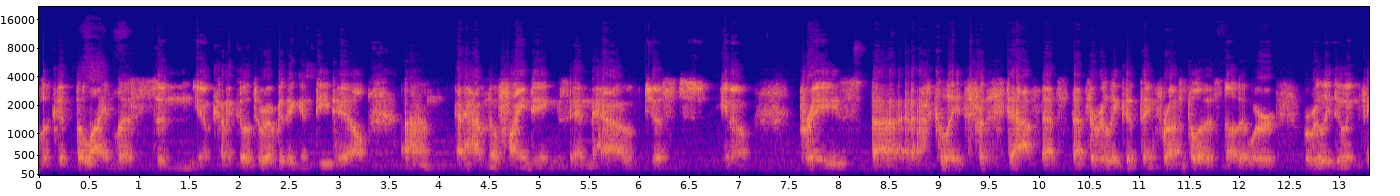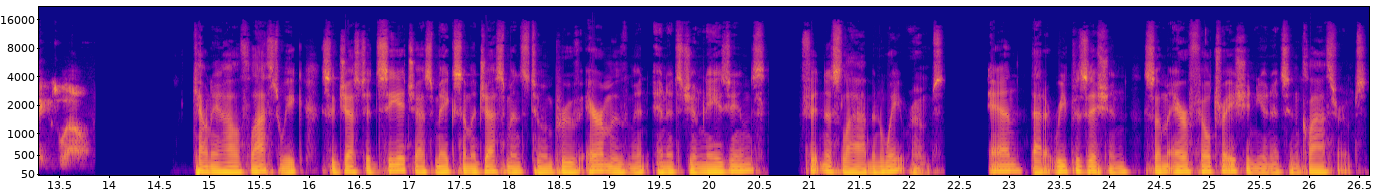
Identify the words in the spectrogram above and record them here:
look at the line lists and you know kind of go through everything in detail um, and have no findings and have just you know praise uh, and accolades for the staff. That's that's a really good thing for us to let us know that we're we're really doing things well. County Health last week suggested CHS make some adjustments to improve air movement in its gymnasiums, fitness lab, and weight rooms, and that it reposition some air filtration units in classrooms.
